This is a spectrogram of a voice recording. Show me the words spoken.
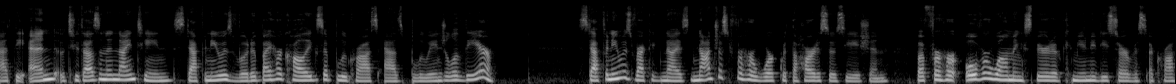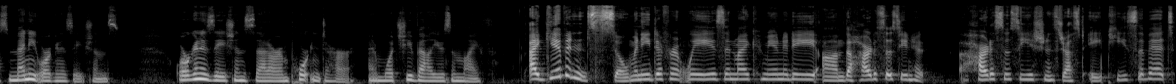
At the end of 2019, Stephanie was voted by her colleagues at Blue Cross as Blue Angel of the Year. Stephanie was recognized not just for her work with the Heart Association, but for her overwhelming spirit of community service across many organizations, organizations that are important to her and what she values in life. I give in so many different ways in my community. Um, the Heart Association. Heart Association is just a piece of it.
